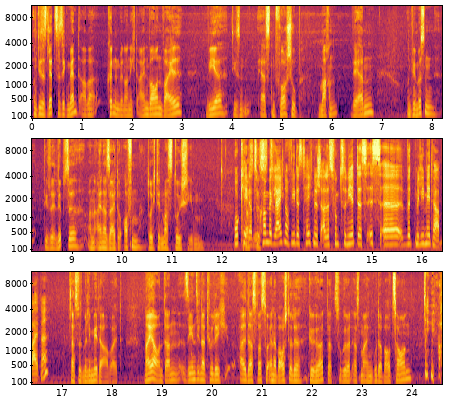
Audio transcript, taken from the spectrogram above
Und dieses letzte Segment aber können wir noch nicht einbauen, weil wir diesen ersten Vorschub machen werden. Und wir müssen diese Ellipse an einer Seite offen durch den Mast durchschieben. Okay, das dazu kommen wir gleich noch, wie das technisch alles funktioniert. Das ist, äh, wird Millimeterarbeit, ne? Das wird Millimeterarbeit. Naja, und dann sehen Sie natürlich all das, was zu einer Baustelle gehört. Dazu gehört erstmal ein guter Bauzaun, ja.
